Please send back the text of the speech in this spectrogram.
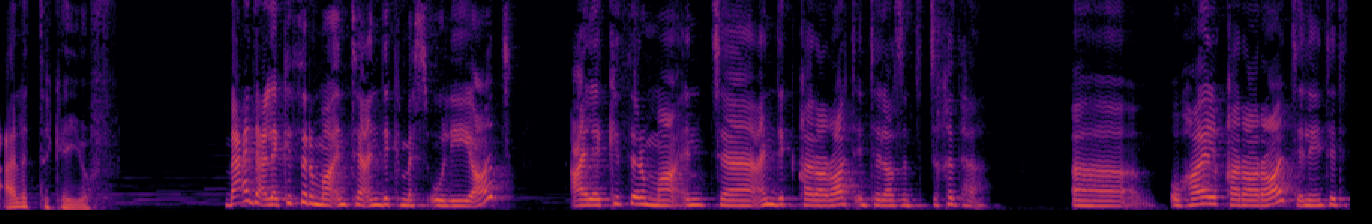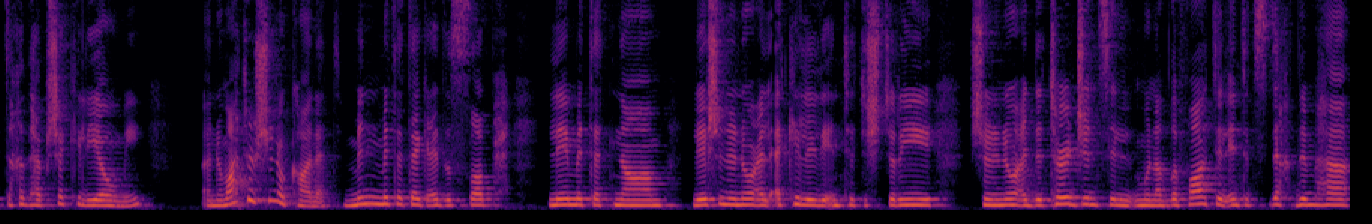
على التكيف. بعد على كثر ما أنت عندك مسؤوليات على كثر ما أنت عندك قرارات أنت لازم تتخذها. آه وهاي القرارات اللي أنت تتخذها بشكل يومي إنه ما شنو كانت من متى تقعد الصبح لين متى تنام ليش شنو نوع الأكل اللي أنت تشتريه شنو نوع ال detergents المنظفات اللي أنت تستخدمها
